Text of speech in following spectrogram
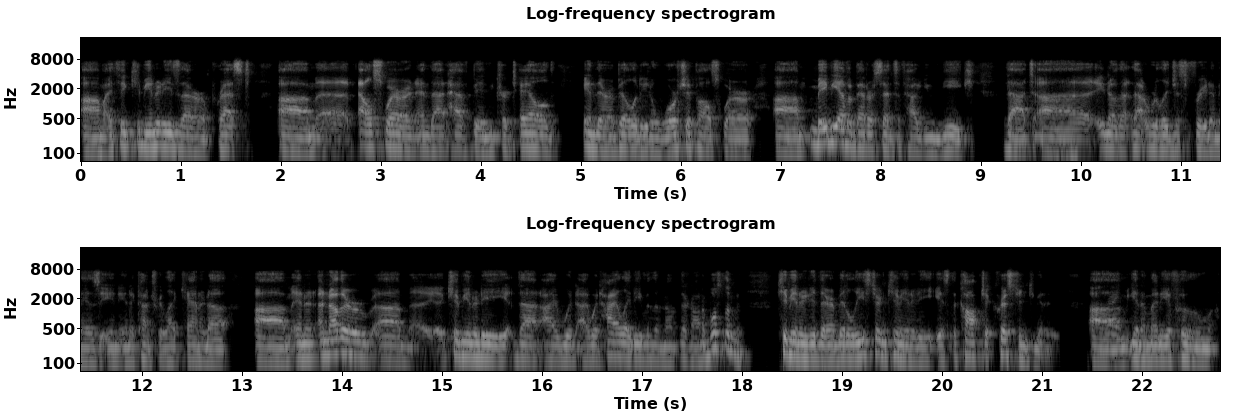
Um, I think communities that are oppressed um, uh, elsewhere and, and, that have been curtailed in their ability to worship elsewhere um, maybe have a better sense of how unique that uh, you know that, that religious freedom is in, in a country like Canada. Um, and another um, community that I would I would highlight, even though they're not a Muslim community, they're a Middle Eastern community, is the Coptic Christian community. Um, right. You know, many of whom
